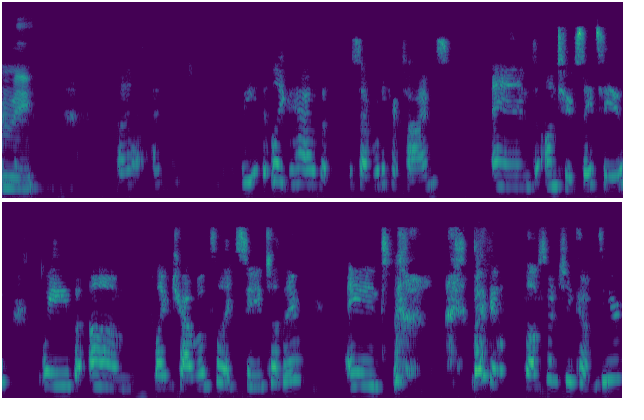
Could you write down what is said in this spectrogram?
Me. uh, we like have several different times, and on Tuesday too, we've um like traveled to like see each other, and my family loves when she comes here.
